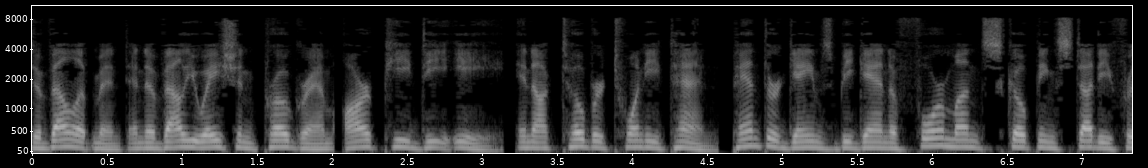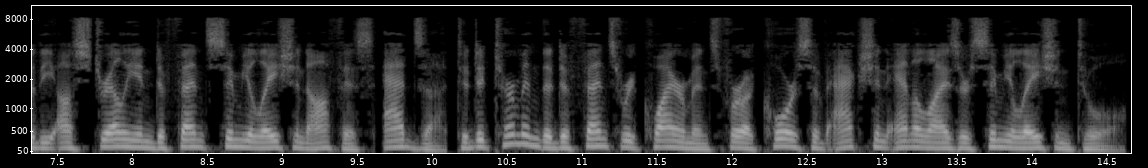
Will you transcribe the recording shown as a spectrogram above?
Development and Evaluation Programme. In October 2010, Panther Games began a four-month scoping study for the Australian Defence Simulation Office to determine the defence requirements for a course of Action Analyzer simulation tool.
